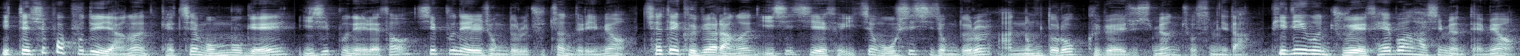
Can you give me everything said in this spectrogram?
이때 슈퍼푸드의 양은 개체 몸무게의 20분의 1에서 10분의 1 정도를 추천드리며 최대 급여량은 2cc에서 2.5cc 정도를 안 넘도록 급여해 주시면 좋습니다. feeding은 주에 3번 하시면 되며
